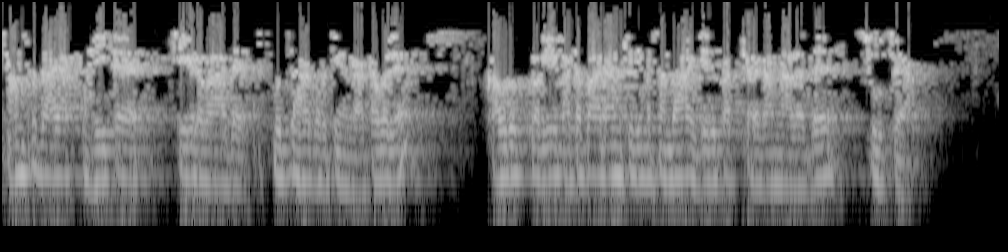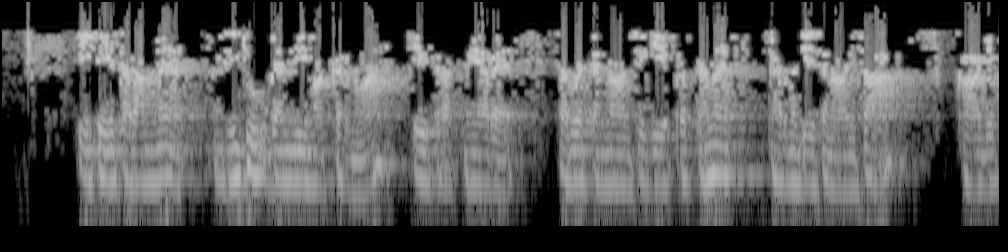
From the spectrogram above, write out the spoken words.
සම්ප්‍රදායක් සහිත ශීඝ්‍රවාද බුද්ධ ආගම තියෙන රටවල කවුරුත් වගේ කටපාඩම් කිරීම සඳහා ඉදිරිපත් කර ගන්නාලද සූත්‍රයක්. ඒකේ තරම්ම ඍජු උගන්වීමක් කරනවා ඒ විතරක් මේ අර සර්වඥාන්සේගේ ප්‍රථම ධර්ම දේශනාව නිසා කාගෙත්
